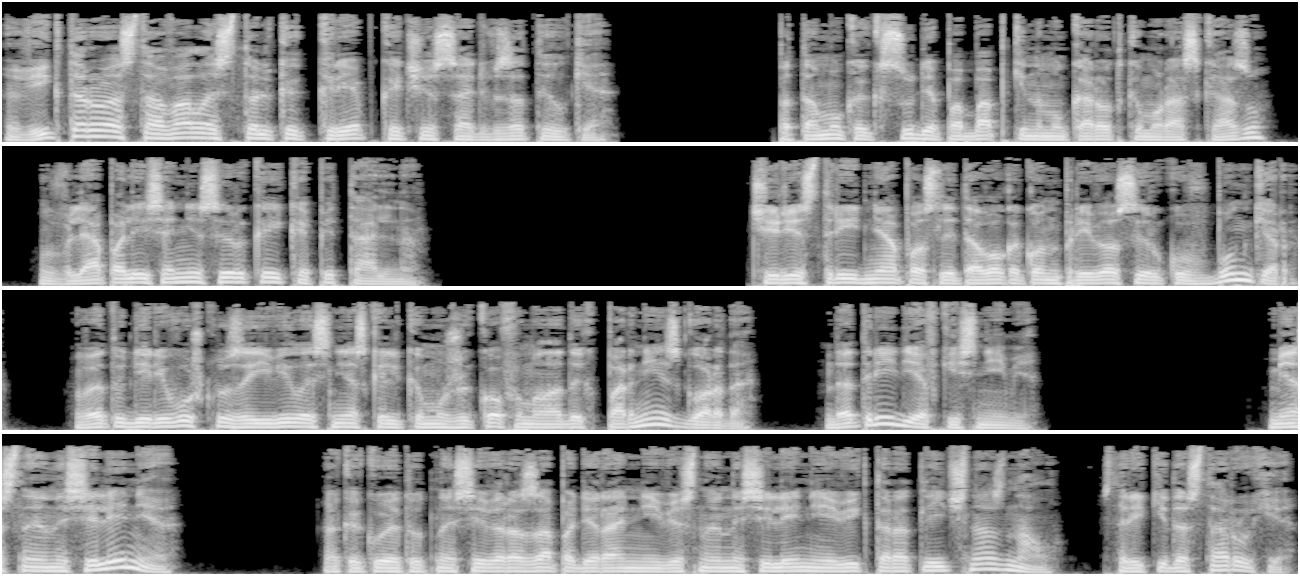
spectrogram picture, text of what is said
Виктору оставалось только крепко чесать в затылке, потому как, судя по бабкиному короткому рассказу, вляпались они с Иркой капитально. Через три дня после того, как он привез Ирку в бункер, В эту деревушку заявилось несколько мужиков и молодых парней из города, да три девки с ними. Местное население? А какое тут на северо-западе ранней весной население Виктор отлично знал. Старики да старухи.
